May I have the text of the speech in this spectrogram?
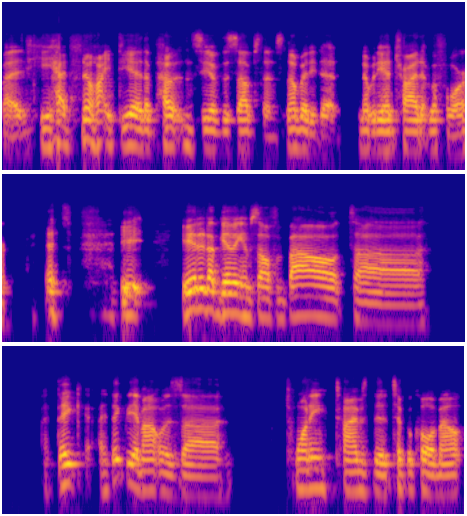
But he had no idea the potency of the substance. Nobody did. Nobody had tried it before. He, he ended up giving himself about, uh, I think, I think the amount was uh, 20 times the typical amount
